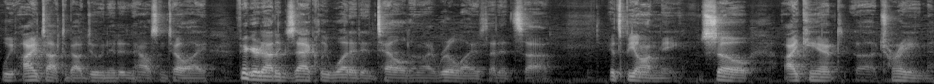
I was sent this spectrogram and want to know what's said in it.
we I talked about doing it in house until I figured out exactly what it entailed, and I realized that it's uh, it's beyond me. So I can't uh, train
